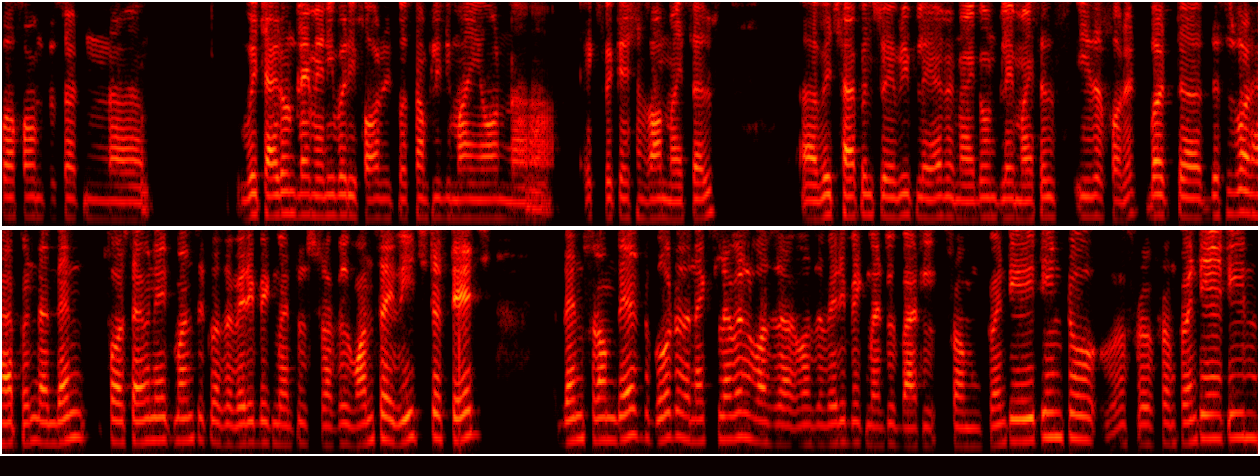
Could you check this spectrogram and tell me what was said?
perform to certain, uh, which I don't blame anybody for. It was completely my own uh, expectations on myself uh, which happens to every player, and I don't blame myself either for it. But uh, this is what happened, and then for seven, eight months, it was a very big mental struggle. Once I reached a stage, then from there to go to the next level was a, was a very big mental battle. From 2018 to uh, from 2018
